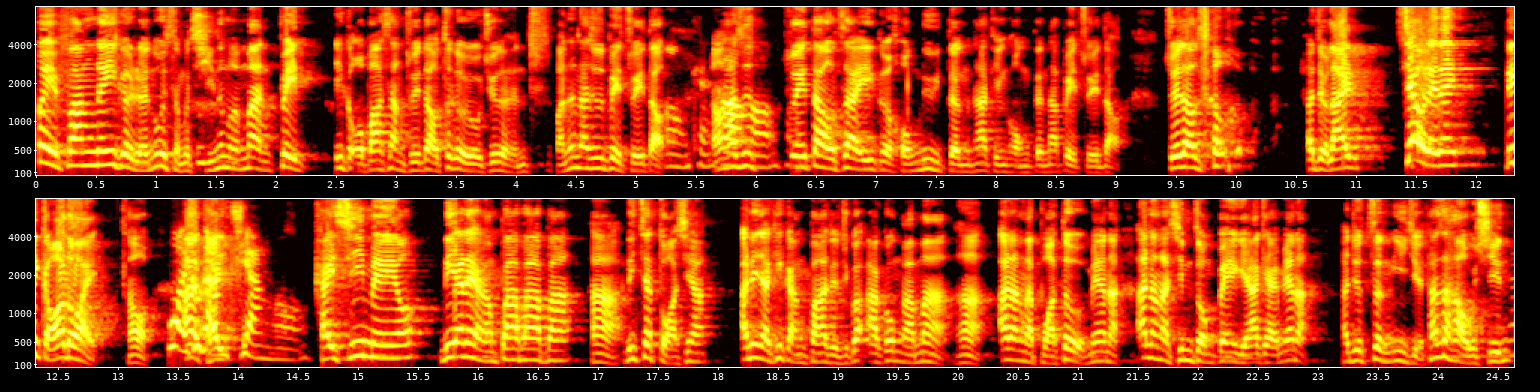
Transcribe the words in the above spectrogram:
对方那一个人为什么骑那么慢被？一个欧巴桑追到，这个我觉得很扯，反正他就是被追到，okay, 然后他是追到在一个红绿灯，他停红灯，他被追到，追到之后他就来，笑脸呢，你搞我来，哦，哇，这么强哦，开始没哦，你安尼样叭叭叭，哈，你这大声，啊，你若去讲叭，就一个阿公阿妈，哈，啊人来跋倒，咩啦，啊人来心脏病起来，咩啦。他就正义姐，他是好心，他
